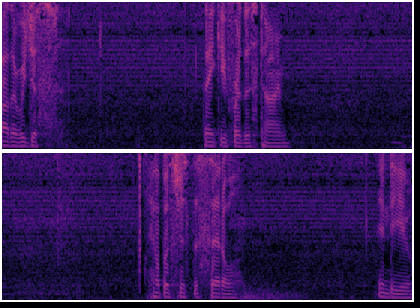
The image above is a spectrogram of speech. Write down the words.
Father, we just thank you for this time. Help us just to settle into you.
